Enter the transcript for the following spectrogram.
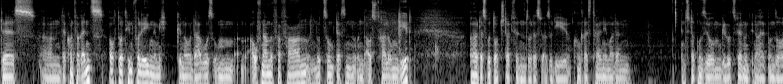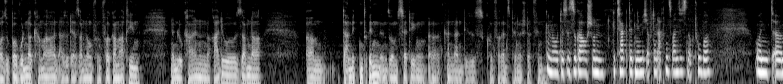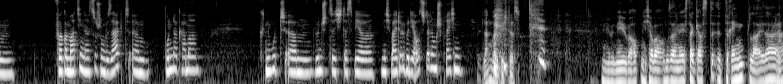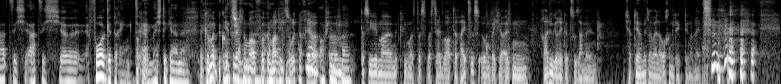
des, ähm, der Konferenz auch dorthin verlegen, nämlich genau da, wo es um Aufnahmeverfahren und Nutzung dessen und Ausstrahlungen geht. Äh, das wird dort stattfinden, sodass also die Kongressteilnehmer dann ins Stadtmuseum gelotst werden und innerhalb unserer Super Wunderkammer, also der Sammlung von Volker Martin, einem lokalen Radiosammler, ähm, da mittendrin in so einem Setting äh, kann dann dieses Konferenzpanel stattfinden. Genau, das ist sogar auch schon getaktet, nämlich auf den 28. Oktober. Und ähm, Volker Martin, hast du schon gesagt, ähm, Wunderkammer. Knut ähm, wünscht sich, dass wir nicht weiter über die Ausstellung sprechen. Langweilt dich das? Nee, nee, überhaupt nicht. Aber unser nächster Gast äh, drängt leider. Er hat sich, er hat sich äh, vorgedrängt. Okay. Er möchte gerne. Dann können wir, wir kommen vielleicht nochmal auf Volker Martin zurück nachher, ähm, Ja, auf jeden Fall. dass Sie mal mitkriegen, was, das, was da überhaupt der Reiz ist, irgendwelche alten Radiogeräte zu sammeln. Ich habe den ja mittlerweile auch entdeckt, den Reiz.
